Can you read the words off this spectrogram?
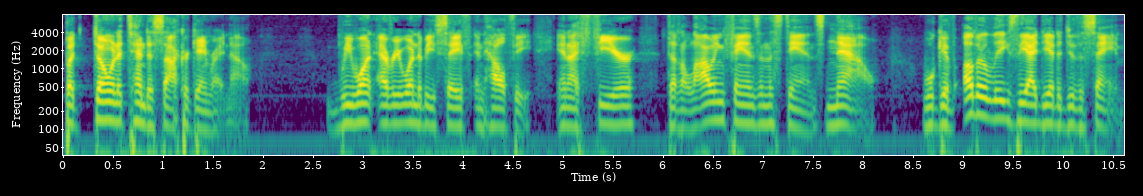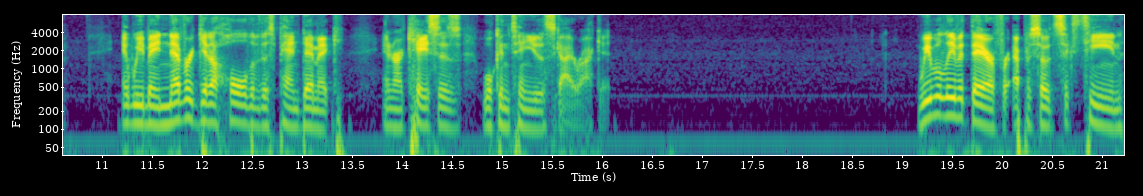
But don't attend a soccer game right now. We want everyone to be safe and healthy, and I fear that allowing fans in the stands now will give other leagues the idea to do the same. And we may never get a hold of this pandemic, and our cases will continue to skyrocket. We will leave it there for episode 16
